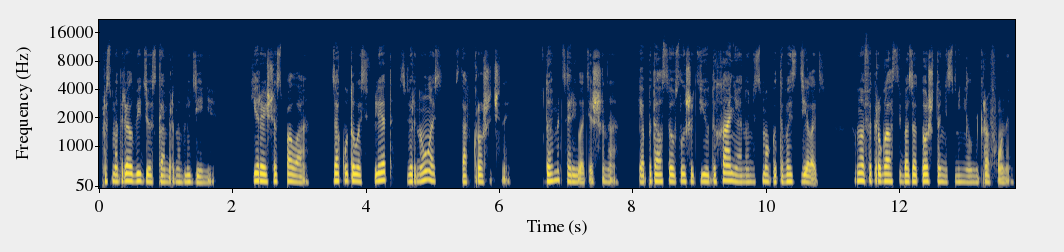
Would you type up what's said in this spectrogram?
Просмотрел видео с камер наблюдения. Кира еще спала. Закуталась в плед, свернулась, став крошечной. В доме царила тишина. Я пытался услышать ее дыхание, но не смог этого сделать. Вновь отругал себя за то, что не сменил микрофоны.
